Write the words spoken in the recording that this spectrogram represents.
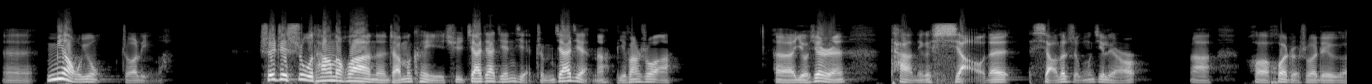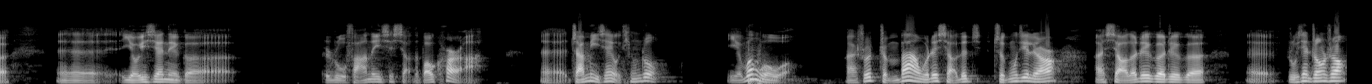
呃，妙用则灵啊。所以这四物汤的话呢，咱们可以去加加减减。怎么加减呢？比方说啊，呃，有些人他有那个小的小的子宫肌瘤啊，或或者说这个呃有一些那个乳房的一些小的包块啊，呃，咱们以前有听众也问过我。啊，说怎么办？我这小的子宫肌瘤啊，小的这个这个呃乳腺增生，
